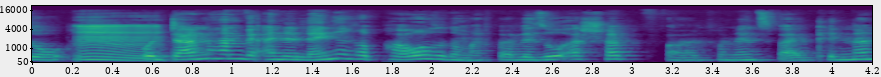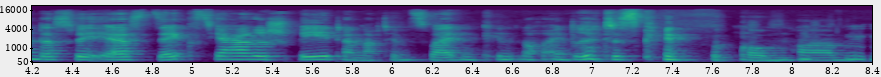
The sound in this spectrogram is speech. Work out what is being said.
So. Mm. Und dann haben wir eine längere Pause gemacht, weil wir so erschöpft waren von den zwei Kindern, dass wir erst sechs Jahre später nach dem zweiten Kind noch ein drittes Kind bekommen haben.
